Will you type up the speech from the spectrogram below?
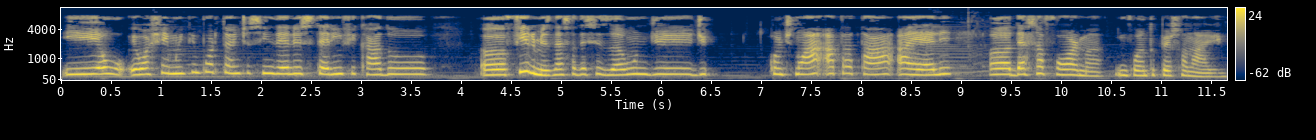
E eu, eu achei muito importante, assim, deles terem ficado ah, firmes nessa decisão de, de continuar a tratar a Ellie dessa forma, enquanto personagem.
